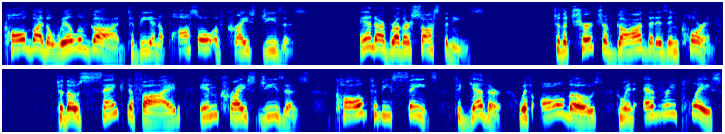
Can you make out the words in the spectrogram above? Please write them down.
called by the will of God to be an apostle of Christ Jesus, and our brother Sosthenes, to the church of God that is in Corinth, to those sanctified in Christ Jesus, called to be saints together with all those who in every place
